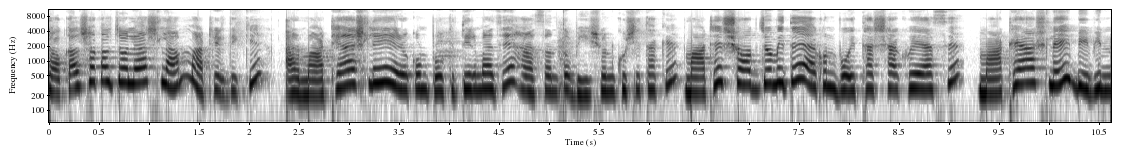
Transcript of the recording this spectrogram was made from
সকাল সকাল চলে আসলাম মাঠের দিকে। আর মাঠে আসলে এরকম প্রকৃতির মাঝে হাসান তো ভীষণ খুশি থাকে। মাঠের সব জমিতে এখন বৈথার শাক হয়ে আছে। মাঠে আসলেই বিভিন্ন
